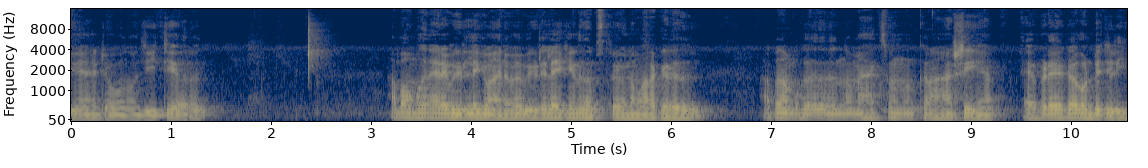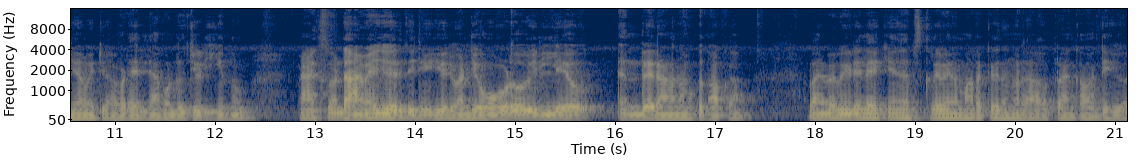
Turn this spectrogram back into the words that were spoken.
ചെയ്യാനായിട്ട് പോകുന്നു ജി ടി ആറ് അപ്പോൾ നമുക്ക് നേരെ വീട്ടിലേക്ക് പോകാനും വീട്ടിലേക്കാണ് സബ്സ്ക്രൈബ് ചെയ്യാൻ മറക്കരുത്. അപ്പോൾ നമുക്ക് ഒന്ന് മാക്സിമം ഒന്ന് ക്രാഷ് ചെയ്യാം. എവിടെയൊക്കെ കൊണ്ട് ചിടിക്കാൻ പറ്റുമോ അവിടെ എല്ലാം കൊണ്ട് ചിടിക്കുന്നു മാക്സിമം ഡാമേജ് വരുത്തിയിട്ടും ഈ ഒരു വണ്ടി ഓടുകയോ ഇല്ലയോ എന്തുവരാണെന്ന് നമുക്ക് നോക്കാം. അപ്പോൾ ലൈക്ക് വീഡിയോയിലേക്ക് സബ്സ്ക്രൈബ് ചെയ്യാൻ മറക്കരുത് നിങ്ങളുടെ അഭിപ്രായം കമന്റ് ചെയ്യുക.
